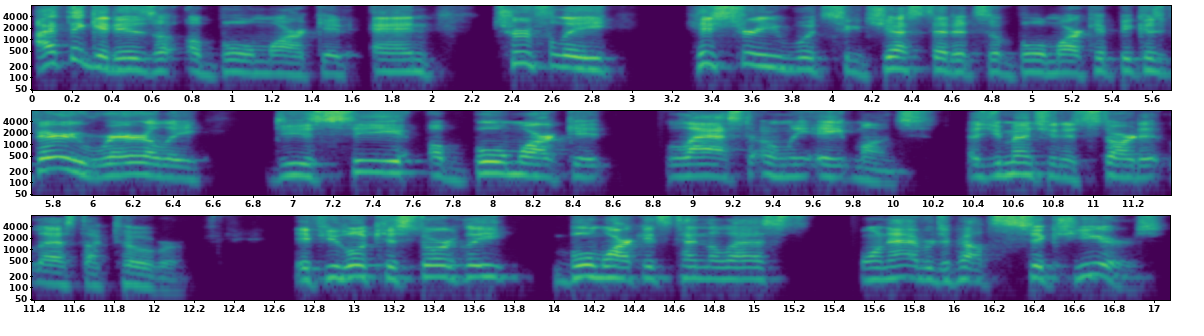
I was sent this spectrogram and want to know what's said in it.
I think it is a, bull market. And truthfully, history would suggest that it's a bull market because very rarely do you see a bull market last only eight months? As you mentioned, it started last October. If you look historically, bull markets tend to last on average about six years.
